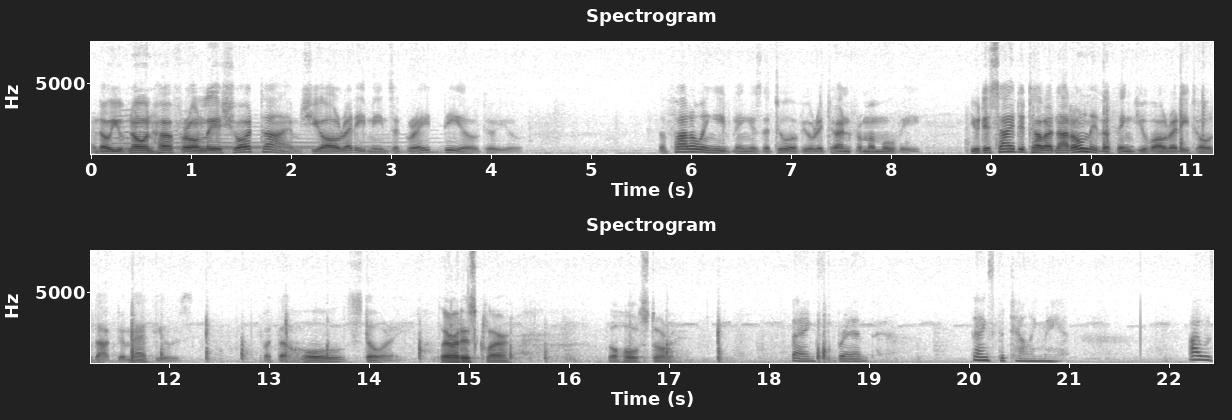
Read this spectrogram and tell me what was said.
And though you've known her for only a short time, she already means a great deal to you. The following evening, as the two of you return from a movie, you decide to tell her not only the things you've already told Dr. Matthews, but the whole story. There it is, Claire. The whole story. Thanks, Brent. Thanks for telling me. I was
